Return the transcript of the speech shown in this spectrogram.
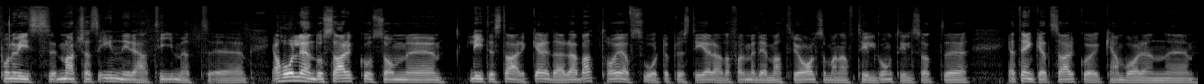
på något vis matchas in i det här teamet. Eh, jag håller ändå Sarko som eh, lite starkare där. Rabatt har ju haft svårt att prestera, i alla fall med det material som han haft tillgång till. Så att eh, jag tänker att Sarko kan vara en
